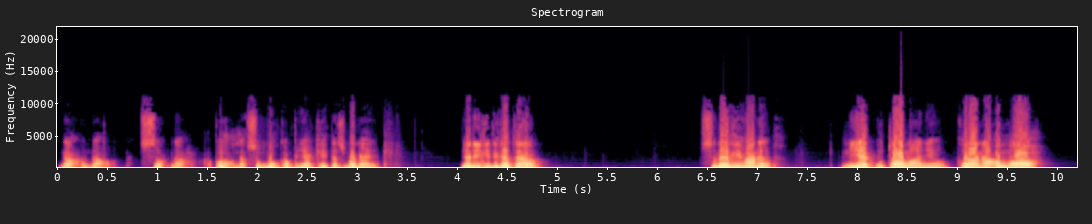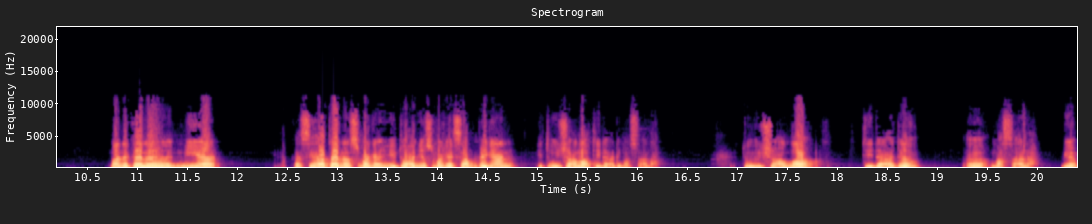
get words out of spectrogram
nak nak, nak, nak apa? Nak sembuhkan penyakit dan sebagainya. Jadi kita kata selagi mana niat utamanya kerana Allah manakala niat kesihatan dan sebagainya itu hanya sebagai sampingan itu insya-Allah tidak ada masalah. Itu insya-Allah tidak ada uh, masalah ya.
